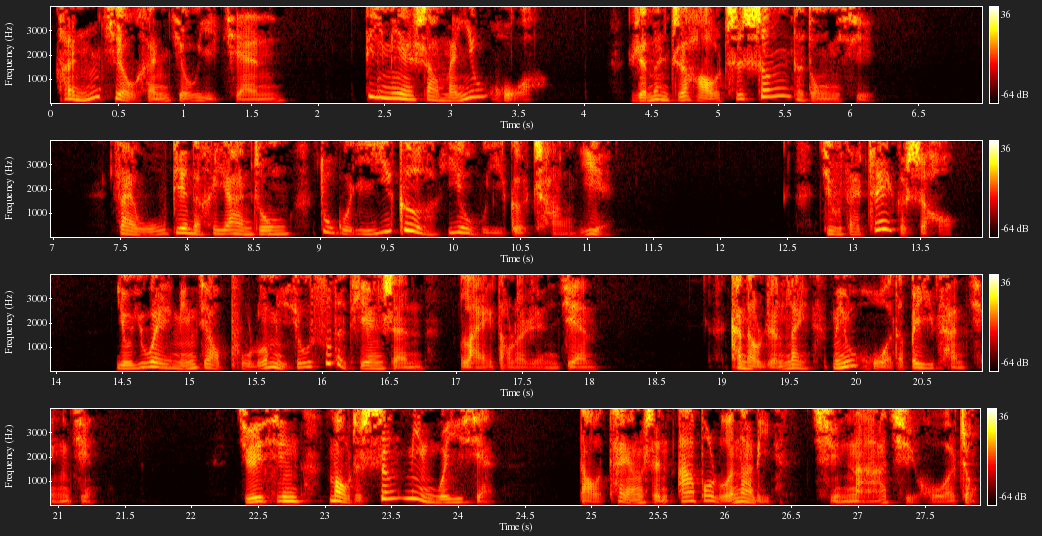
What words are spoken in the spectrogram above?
很久很久以前，地面上没有火，人们只好吃生的东西，在无边的黑暗中度过一个又一个长夜。就在这个时候，有一位名叫普罗米修斯的天神。来到了人间，看到人类没有火的悲惨情景，决心冒着生命危险，到太阳神阿波罗那里去拿取火种。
